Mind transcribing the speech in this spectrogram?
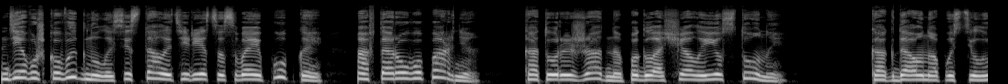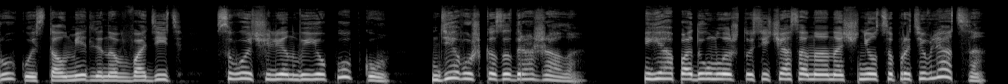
девушка выгнулась и стала тереться своей попкой а второго парня, который жадно поглощал ее стоны. Когда он опустил руку и стал медленно вводить свой член в ее попку, девушка задрожала. Я подумала, что сейчас она начнет сопротивляться,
